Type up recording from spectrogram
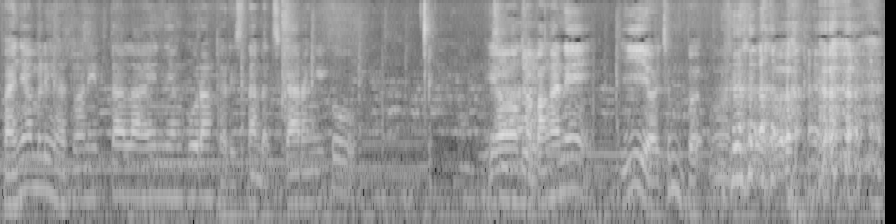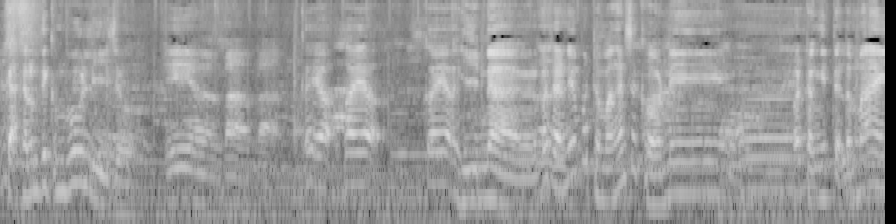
banyak melihat wanita lain yang kurang dari standar sekarang itu ya Cinde. gampangane iya jembek gak gelem digembuli jo Iya, paham, paham. kayak kayak kayak hina padahal dia pada mangan segone pada ngidek lemai.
